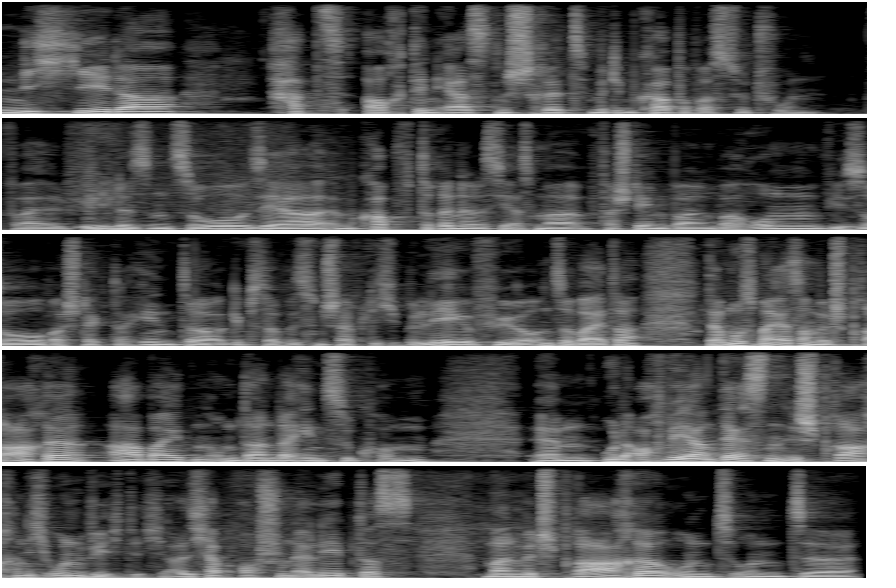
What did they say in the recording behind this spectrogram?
nicht jeder hat auch den ersten Schritt mit dem Körper was zu tun. Weil viele mhm. sind so sehr im Kopf drin, dass sie erstmal verstehen wollen, warum, wieso, was steckt dahinter, gibt es da wissenschaftliche Belege für und so weiter. Da muss man erstmal mit Sprache arbeiten, um dann dahin zu kommen. Ähm, und auch währenddessen ist Sprache nicht unwichtig. Also ich habe auch schon erlebt, dass man mit Sprache und, und äh,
